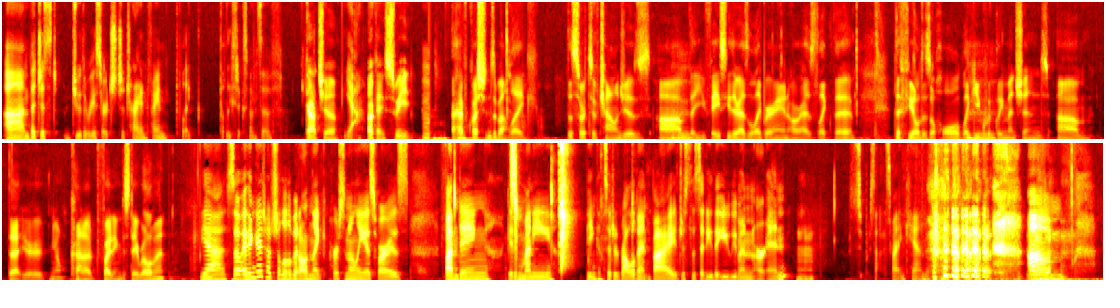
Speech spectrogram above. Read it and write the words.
Um, but just do the research to try and find like the least expensive. Gotcha. Yeah. Okay, sweet. I have questions about like the sorts of challenges um, that you face either as a librarian or as like the the field as a whole. Like you quickly mentioned um, that you're you know kind of fighting to stay relevant. Yeah. So I think I touched a little bit on like personally as far as funding, getting money, being considered relevant by just the city that you even are in. Super satisfying can. um,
